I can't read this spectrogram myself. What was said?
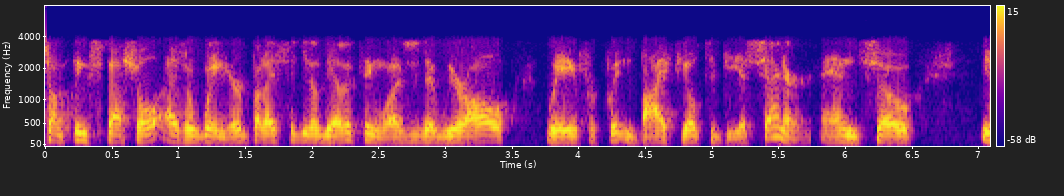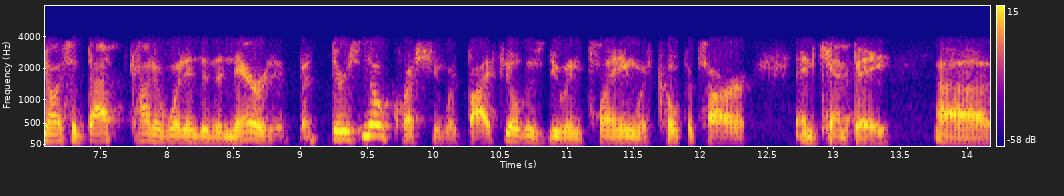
something special as a winger. But I said, you know, the other thing was is that we are all waiting for Quinton Byfield to be a center, and so, you know, I said that kind of went into the narrative. But there's no question what Byfield is doing, playing with Kopitar and Kempe uh,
